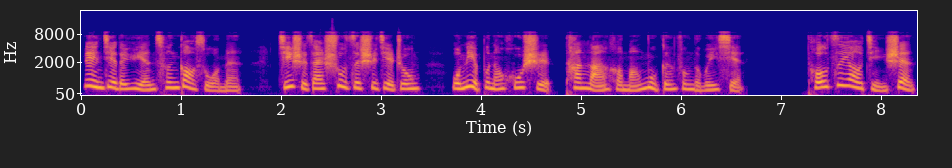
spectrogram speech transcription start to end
链界的预言村告诉我们，即使在数字世界中，我们也不能忽视贪婪和盲目跟风的危险。投资要谨慎，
